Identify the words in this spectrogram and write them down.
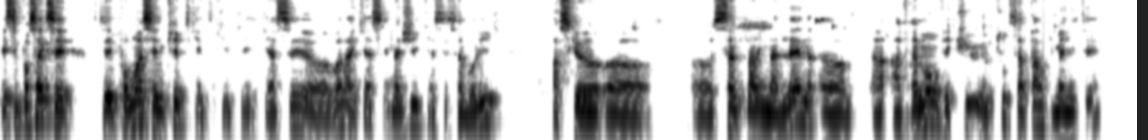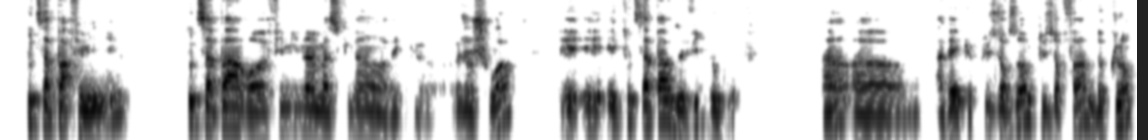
Et c'est pour ça que c'est pour moi c'est une crypte qui est, qui, qui, qui est assez voilà qui est assez magique, assez symbolique parce que Sainte Marie Madeleine a, a, vraiment vécu toute sa part d'humanité, toute sa part féminine, toute sa part féminin masculin avec Joshua et, toute sa part de vie de groupe, hein, euh, avec plusieurs hommes, plusieurs femmes, de clans,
